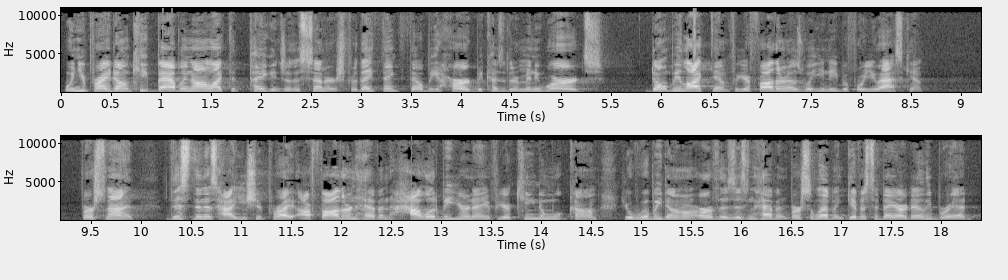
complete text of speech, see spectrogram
When you pray, don't keep babbling on like the pagans or the sinners, for they think they'll be heard because of their many words. Don't be like them, for your Father knows what you need before you ask Him. Verse 9 This then is how you should pray Our Father in heaven, hallowed be your name, for your kingdom will come, your will be done on earth as is in heaven. Verse 11 Give us today our daily bread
